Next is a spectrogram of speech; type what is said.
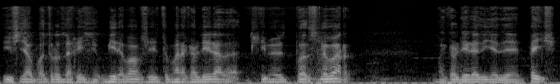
dixenlle ao patrón de Aguiño, mira, vamos a ir tomar a caldeirada, se si me podes levar unha caldeiradinha de peixe.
